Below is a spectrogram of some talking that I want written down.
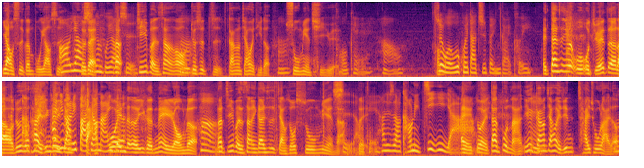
要事跟不要事哦，要事跟不要事，基本上哦，就是指刚刚佳慧提的书面契约。OK，好，所以我回答纸本应该可以。哎，但是因为我我觉得啦，我 就是说他已经他已经把你讲法条哪一个的一个内容了，那基本上应该是讲说书面啊，是 OK，他就是要考你记忆呀。哎，对，但不难，因为刚刚佳慧已经猜出来了。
